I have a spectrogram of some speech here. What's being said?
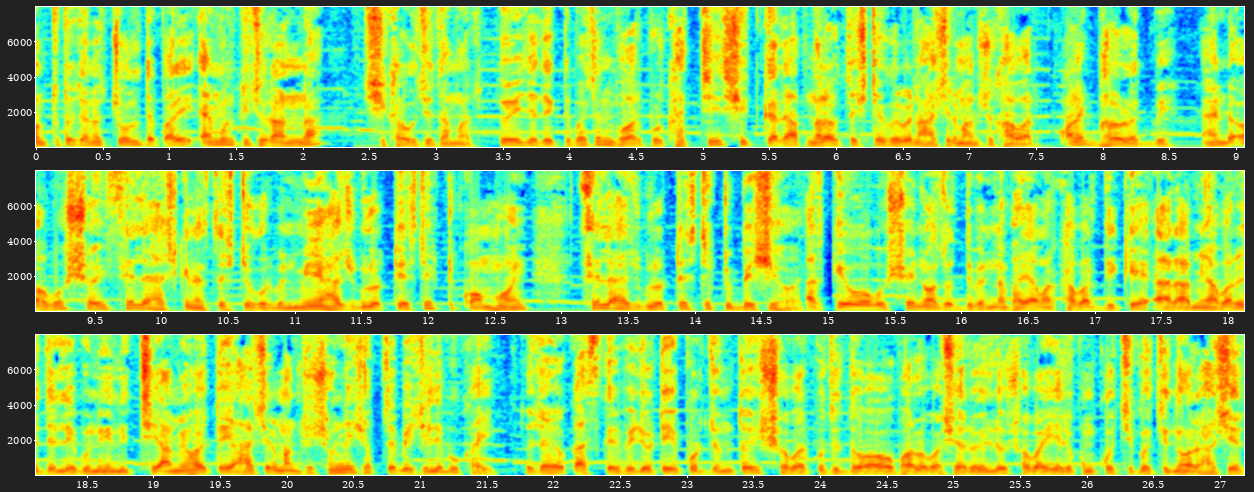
অন্তত যেন চলতে পারি এমন কিছু রান্না শেখা উচিত আমার। তো এই যে দেখতে পাচ্ছেন, ভরপুর খাচ্ছি। শীতকালে আপনারাও চেষ্টা করবেন হাঁসের মাংস খাওয়ার। অনেক ভালো লাগবে। অ্যান্ড অবশ্যই ছেলে হাঁস কেনার চেষ্টা করবেন। মেয়ে হাঁসগুলোর টেস্ট একটু কম হয়, ছেলে হাঁসগুলোর টেস্ট একটু বেশি হয়। আর কেউ অবশ্যই নজর দিবেন না, ভাই, আমার খাবার দিকে, আর আমি আবার যে লেবু নিয়ে নিচ্ছি। আমি হয়তো এই হাঁসের মাংসের সঙ্গেই সবচেয়ে বেশি লেবু খাই। তো যাই হোক, আজকের ভিডিওটি এই পর্যন্তই। সবার প্রতি দোয়া ও ভালোবাসা রইল। সবাই এরকম কচি কচি নোয়ার হাঁসের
